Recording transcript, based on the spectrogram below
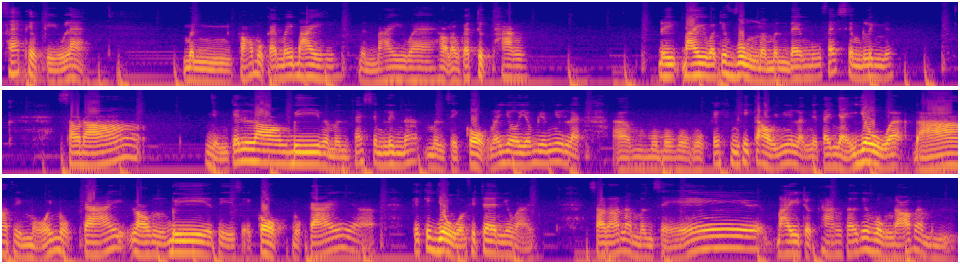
phát theo kiểu là mình có một cái máy bay mình bay qua hoặc là một cái trực thăng đi bay qua cái vùng mà mình đang muốn phát sampling á. Sau đó những cái lon bi mà mình phát xem link á mình sẽ cột nó vô giống giống như là à, một, một, một, một cái khí cầu như là người ta nhảy dù á. Đó thì mỗi một cái lon bi thì sẽ cột một cái à, cái cái dù ở phía trên như vậy sau đó là mình sẽ bay trực thăng tới cái vùng đó và mình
